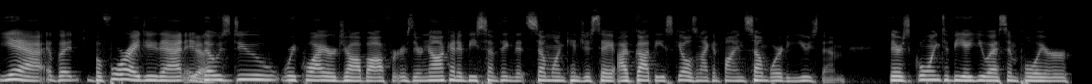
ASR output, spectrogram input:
Yeah, but before I do that, it, Yeah. those do require job offers. They're not going to be something that someone can just say, "I've got these skills and I can find somewhere to use them." There's going to be a U.S. employer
